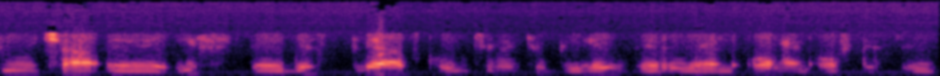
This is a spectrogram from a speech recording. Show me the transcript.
future uh, if uh, these players continue to behave very well on and off the field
